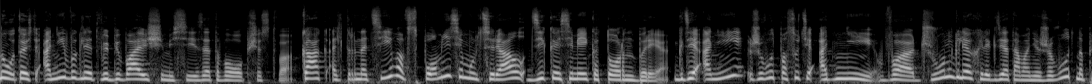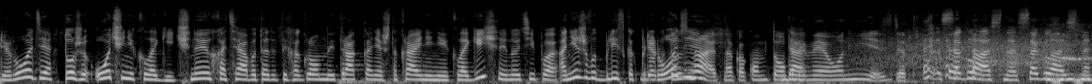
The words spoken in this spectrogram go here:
Ну, то есть они выглядят выбивающимися из этого общества. Как альтернатива, вспомните мультсериал «Дикая семейка Торнбери», где они живут, по сути, одни в джунглях или где там они живут, на природе, тоже очень экологичные, хотя вот этот их огромный трак, конечно, крайне не экологичный, но типа они живут близко к Ну, Кто природе. знает, на каком топливе он ездит. Согласна, согласна.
